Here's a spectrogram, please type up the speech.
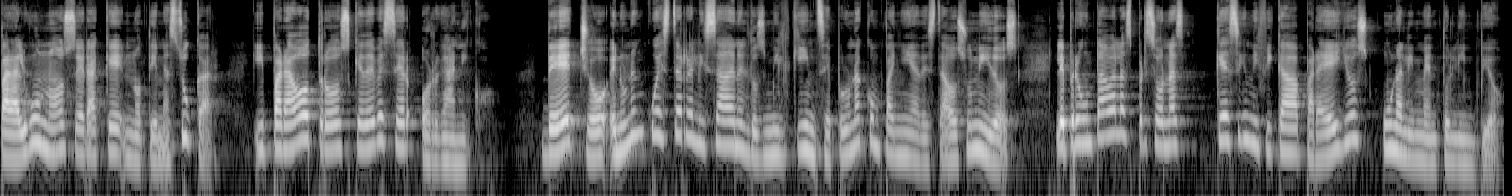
Para algunos será que no tiene azúcar y para otros que debe ser orgánico. De hecho, en una encuesta realizada en el 2015 por una compañía de Estados Unidos, le preguntaba a las personas qué significaba para ellos un alimento limpio.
